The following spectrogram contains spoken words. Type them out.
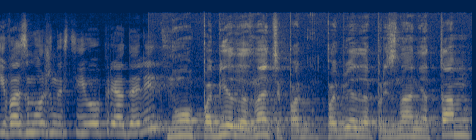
и возможность его преодолеть? Ну, победа, знаете, победа, признание там,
